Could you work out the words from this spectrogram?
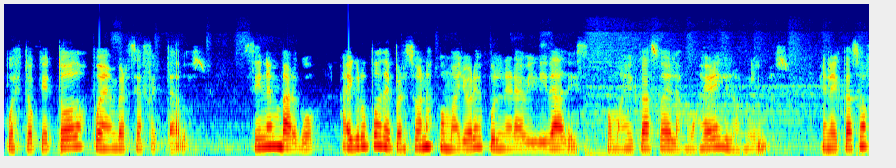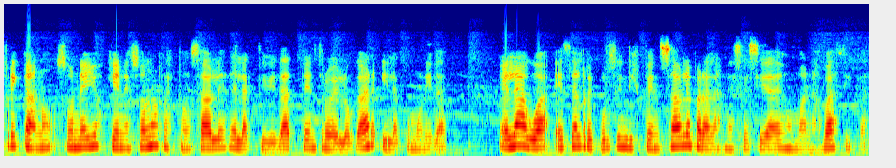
puesto que todos pueden verse afectados. Sin embargo, hay grupos de personas con mayores vulnerabilidades, como es el caso de las mujeres y los niños. En el caso africano, son ellos quienes son los responsables de la actividad dentro del hogar y la comunidad. El agua es el recurso indispensable para las necesidades humanas básicas,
